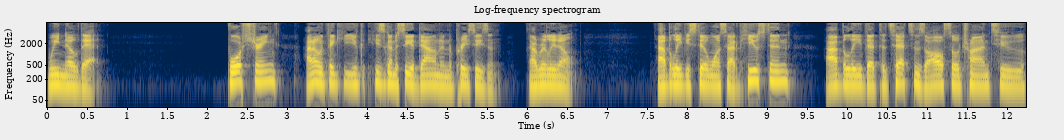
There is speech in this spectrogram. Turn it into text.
We know that. Fourth string, I don't think he, he's going to see it down in the preseason. I really don't. I believe he still wants out of Houston. I believe that the Texans are also trying to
